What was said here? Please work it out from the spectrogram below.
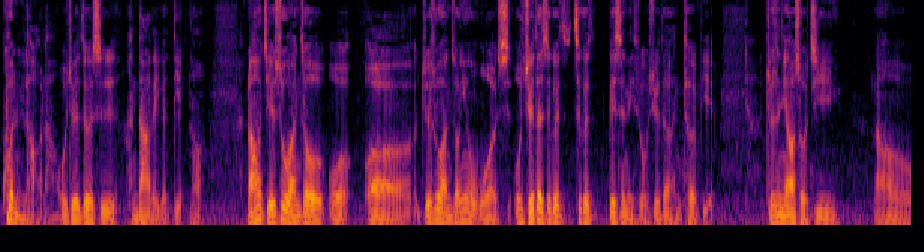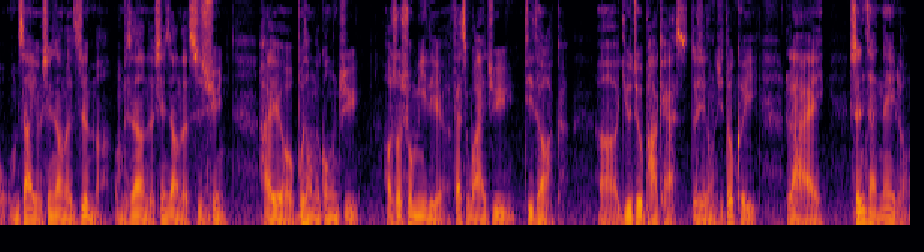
困扰啦。我觉得这个是很大的一个点哦。然后结束完之后，我呃结束完之后，因为我是我觉得这个这个 business 我觉得很特别，就是你要手机，然后我们现在有线上的 Zoom 嘛，我们现在的线上的视讯，还有不同的工具，好 social media、Facebook、IG、TikTok，呃，YouTube、Podcast 这些东西都可以。来生产内容，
